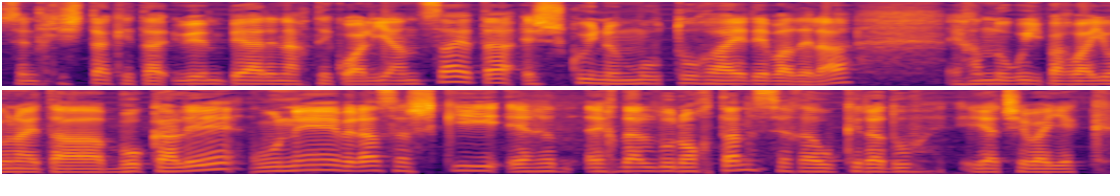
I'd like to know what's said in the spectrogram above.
zentristak eta UNParen arteko aliantza eta eskuin mutura ere badela. Erran dugu ipar baiona eta bokale. Gune, beraz, aski er, erdaldu nortan, zer aukera du EH baiek?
